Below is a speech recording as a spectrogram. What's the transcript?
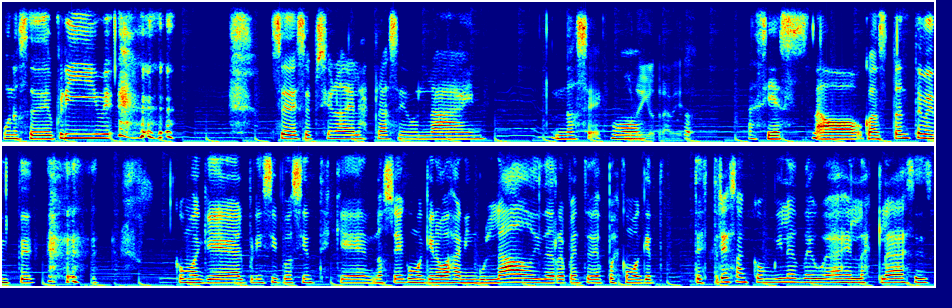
uno se deprime, se decepciona de las clases online, no sé, como... Una y otra vez. Así es, no, constantemente. como que al principio sientes que, no sé, como que no vas a ningún lado y de repente después como que te estresan con miles de weas en las clases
